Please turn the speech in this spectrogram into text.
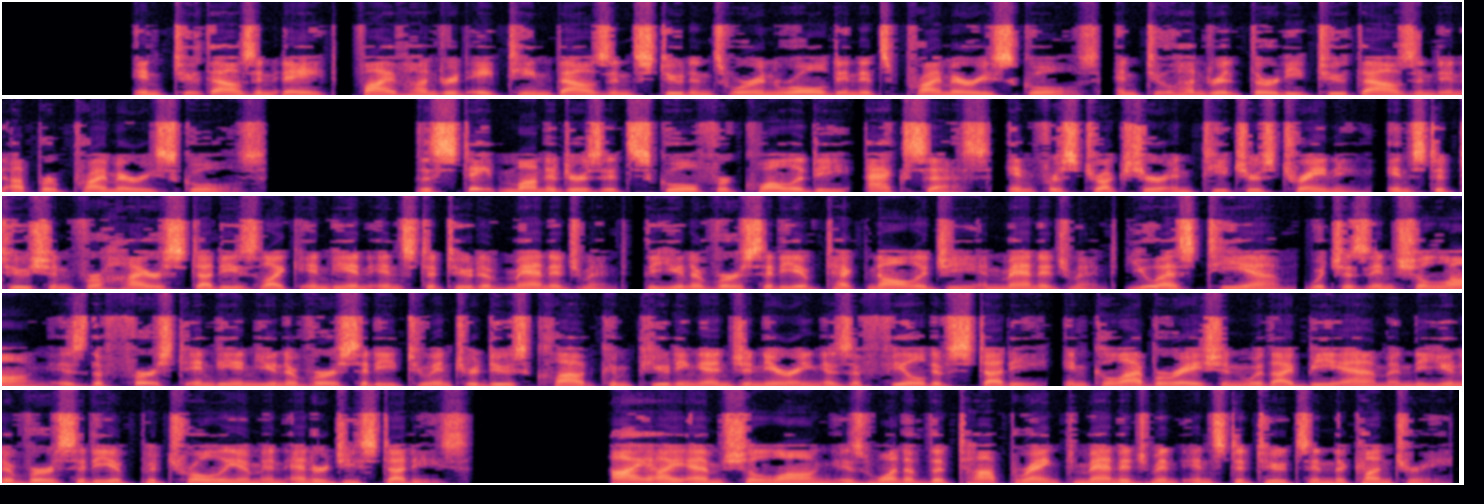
In 2008, 518,000 students were enrolled in its primary schools, and 232,000 in upper primary schools. The state monitors its school for quality, access, infrastructure and teachers training, institution for higher studies like Indian Institute of Management, the University of Technology and Management USTM which is in Shillong is the first Indian university to introduce cloud computing engineering as a field of study, in collaboration with IBM and the University of Petroleum and Energy Studies. IIM Shillong is one of the top-ranked management institutes in the country.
